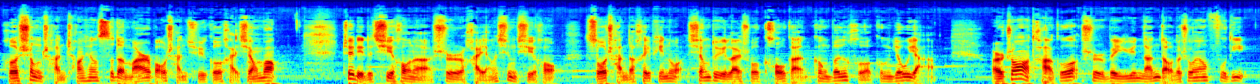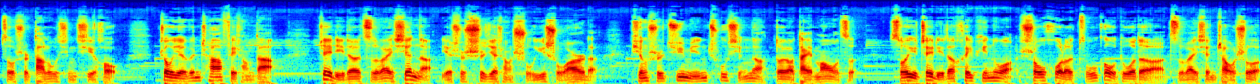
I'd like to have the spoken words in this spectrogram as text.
和盛产长相思的马尔堡产区隔海相望。这里的气候呢是海洋性气候，所产的黑皮诺相对来说口感更温和、更优雅。而中奥塔哥是位于南岛的中央腹地，则是大陆性气候，昼夜温差非常大。这里的紫外线呢，也是世界上数一数二的。平时居民出行呢，都要戴帽子，所以这里的黑皮诺收获了足够多的紫外线照射，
